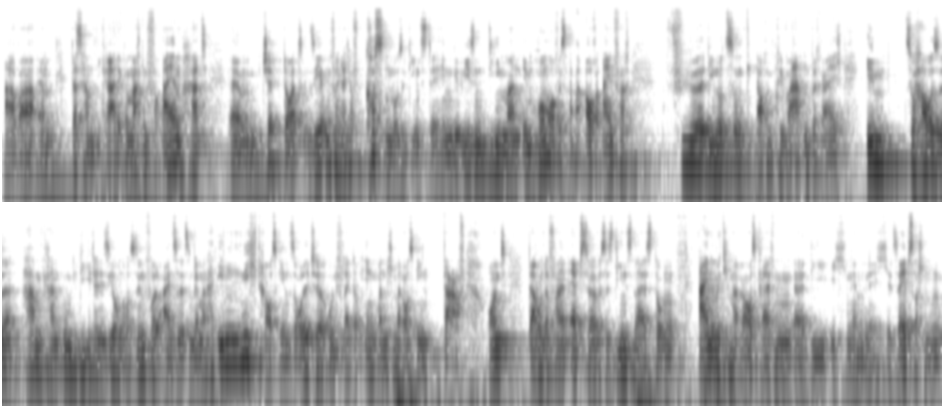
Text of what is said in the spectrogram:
aber ähm, das haben die gerade gemacht. Und vor allem hat ähm, Chip dort sehr umfangreich auf kostenlose Dienste hingewiesen, die man im Homeoffice, aber auch einfach für die Nutzung auch im privaten Bereich im Zuhause haben kann, um die Digitalisierung auch sinnvoll einzusetzen, wenn man halt eben nicht rausgehen sollte und vielleicht auch irgendwann nicht mehr rausgehen darf. Und darunter fallen Apps, Services, Dienstleistungen. Eine möchte ich mal rausgreifen, äh, die ich nämlich selbst auch schon,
